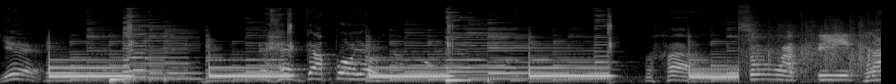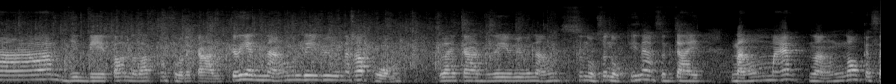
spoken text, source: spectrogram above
Yeah. Pega pollo. สวัสดีครับ ยินดีต้อนรับเข้าสู่รายการเกรียนหนังรีวิวนะครับผม รายการรีวิวหนังสนุกสนุกที่น่าสนใจ หนังแมสหนังนอกกระแส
